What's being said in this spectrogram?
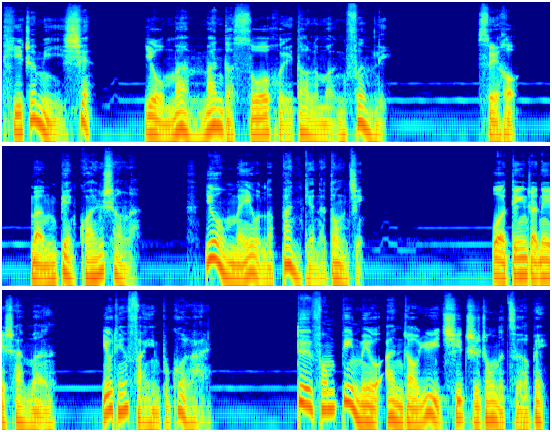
提着米线，又慢慢的缩回到了门缝里，随后。门便关上了，又没有了半点的动静。我盯着那扇门，有点反应不过来，对方并没有按照预期之中的责备，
